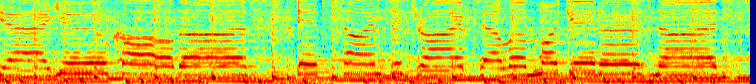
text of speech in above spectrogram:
yeah, you called us. It's time to drive telemarketers nuts.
